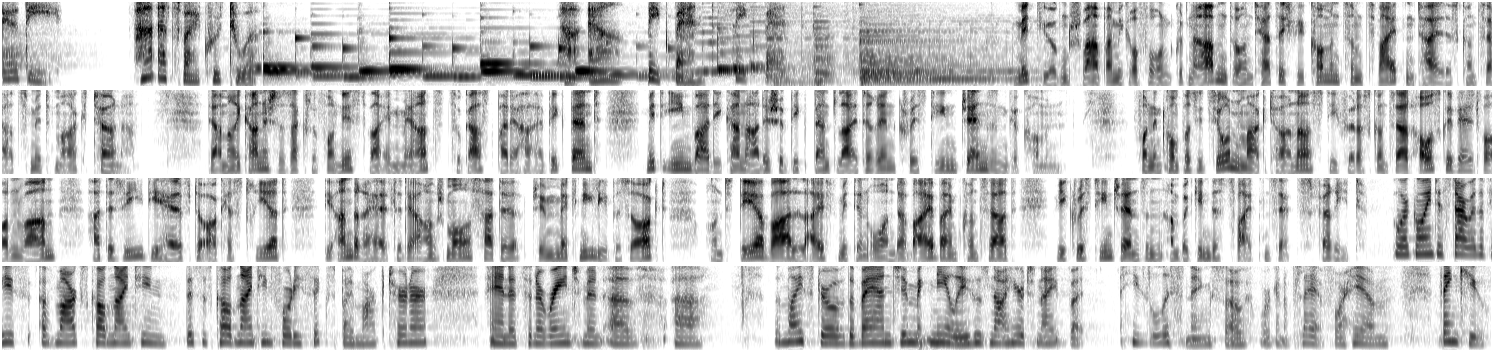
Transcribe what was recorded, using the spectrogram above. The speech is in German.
ARD HR2 Kultur HR Big Band Big Band mit Jürgen Schwab am Mikrofon. Guten Abend und herzlich willkommen zum zweiten Teil des Konzerts mit Mark Turner. Der amerikanische Saxophonist war im März zu Gast bei der HR Big Band. Mit ihm war die kanadische Big Band Leiterin Christine Jensen gekommen. Von den Kompositionen Mark Turners, die für das Konzert ausgewählt worden waren, hatte sie die Hälfte orchestriert, die andere Hälfte der Arrangements hatte Jim McNeely besorgt und der war live mit den Ohren dabei beim Konzert, wie Christine Jensen am Beginn des zweiten Sets verriet. We're going to start with a piece of Mark's called 19. This is called 1946 by Mark Turner, and it's an arrangement of uh, the maestro of the band, Jim McNeely, who's not here tonight, but he's listening, so we're going to play it for him. Thank you.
